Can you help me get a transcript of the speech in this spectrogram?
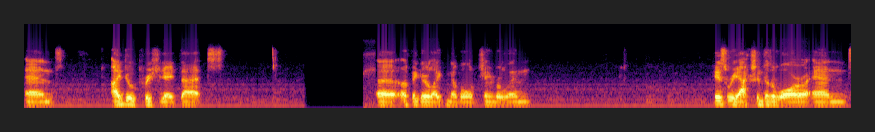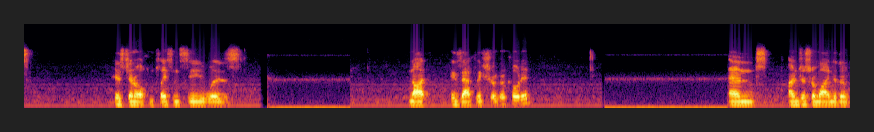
And I do appreciate that uh, a figure like Neville Chamberlain, his reaction to the war and his general complacency was not exactly sugar coated. And I'm just reminded of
